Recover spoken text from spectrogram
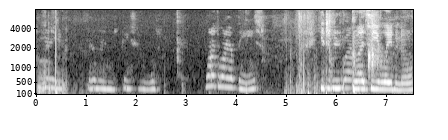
Look how many blooming pieces of wood. Why do I have these? You didn't. Right, see you later, Noah.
